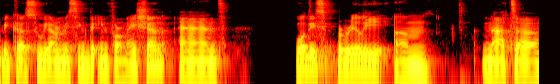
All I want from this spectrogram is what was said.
because we are missing the information and what is really um, not uh,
